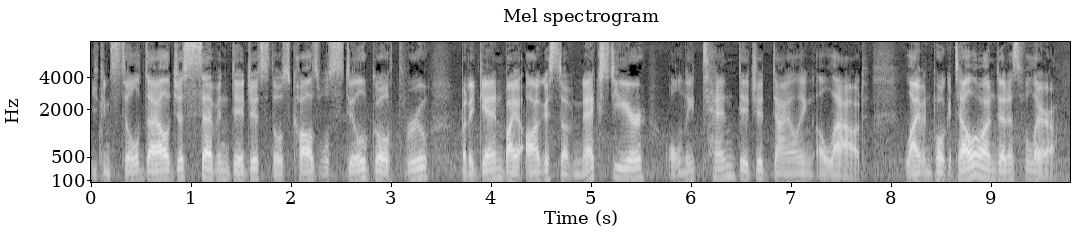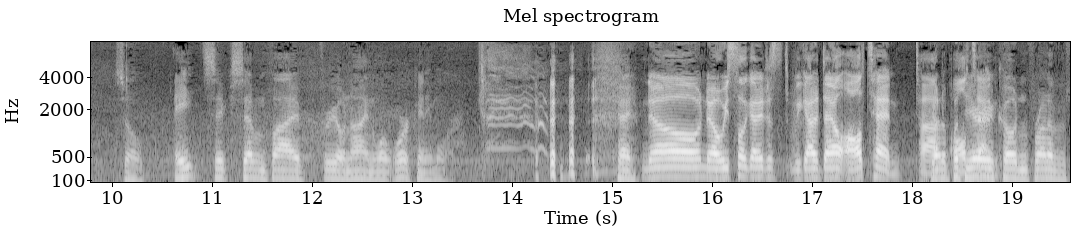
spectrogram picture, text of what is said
You can still dial just seven digits. Those calls will still go through. But again, by August of next year, only 10-digit dialing allowed. Live in Pocatello, I'm Dennis Valera. So 8675309 won't work anymore. okay. No, no, we still got to just we got to dial all 10, Todd. Got to put all the 10. area code in front of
